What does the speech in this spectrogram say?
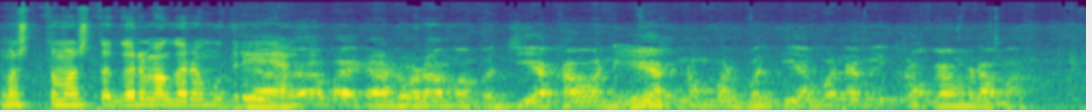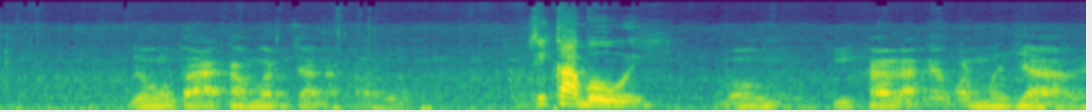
મસ્ત મસ્ત ગરમા ગરમ ઉતરી રહ્યા છે. ભાઈ કાઠોડામાં ભજીયા ખાવાની એક નંબર ભજીયા બને મિત્રો ગામડામાં. જો હું તો આખા મરચાના ખાઉં તીખા બહુ હોય. બહુ તીખા લાગે પણ મજા આવે.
